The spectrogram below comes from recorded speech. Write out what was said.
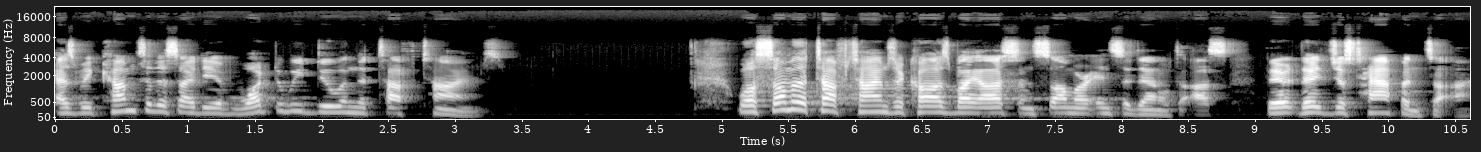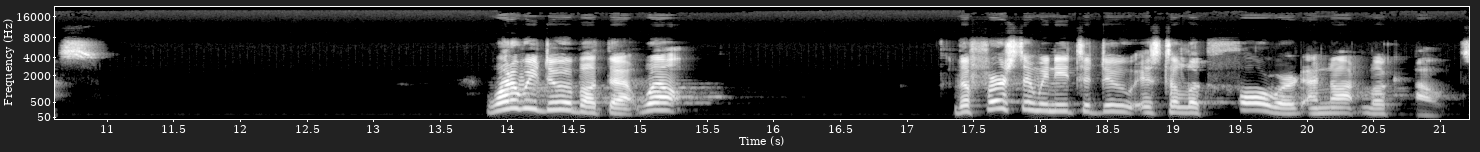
as we come to this idea of what do we do in the tough times? Well, some of the tough times are caused by us and some are incidental to us. They're, they just happen to us. What do we do about that? Well, the first thing we need to do is to look forward and not look out.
